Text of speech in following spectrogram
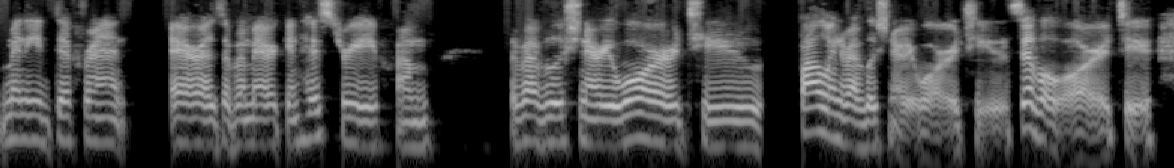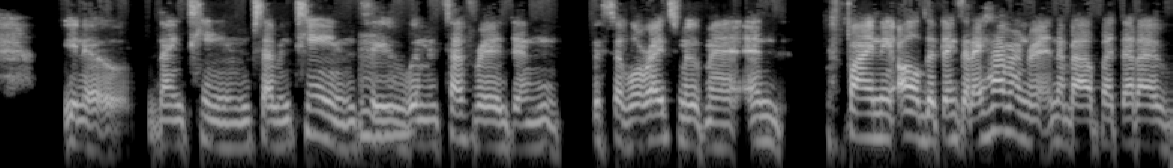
many different eras of American history from the Revolutionary War to following the Revolutionary War to Civil War to, you know, 1917 to mm-hmm. women's suffrage and the civil rights movement and finding all the things that I haven't written about, but that I've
